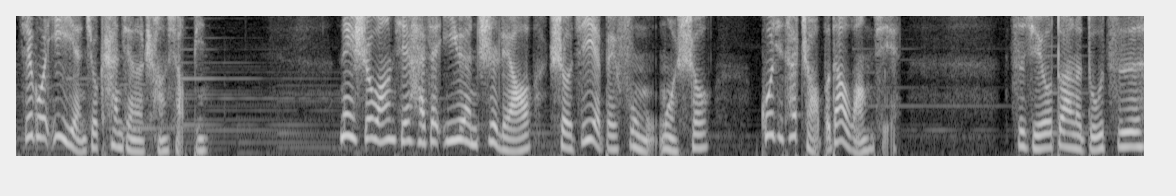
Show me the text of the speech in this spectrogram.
结果一眼就看见了常小兵。那时王杰还在医院治疗，手机也被父母没收，估计他找不到王杰。自己又断了毒资，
